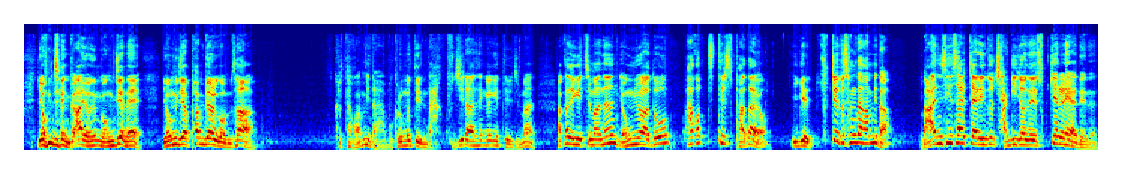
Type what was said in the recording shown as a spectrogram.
영재인가? 아, 영, 영재네. 영재 판별 검사. 그렇다고 합니다. 뭐 그런 것도 있나 굳이라는 생각이 들지만 아까도 얘기했지만은 영유아도 학업 스트레스 받아요. 이게 숙제도 상당합니다. 만 3살짜리도 자기 전에 숙제를 해야 되는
